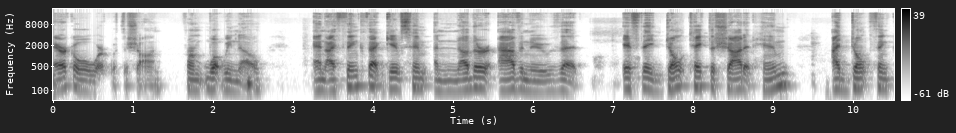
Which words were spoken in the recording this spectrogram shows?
Erika will work with Deshawn from what we know. And I think that gives him another avenue that if they don't take the shot at him, I don't think,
